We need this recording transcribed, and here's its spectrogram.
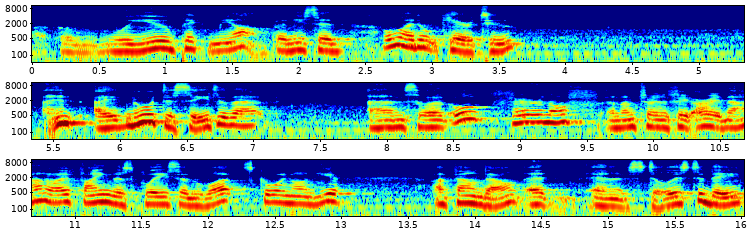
Uh, will you pick me up? And he said, Oh, I don't care to. I didn't, I didn't know what to say to that. And so I went, Oh, fair enough. And I'm trying to figure, all right, now how do I find this place and what's going on here? I found out, at, and it still is today,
